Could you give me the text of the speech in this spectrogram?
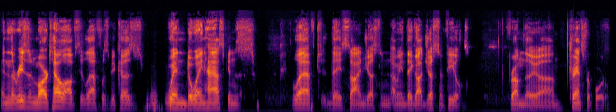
and then the reason Martell obviously left was because when Dwayne Haskins left, they signed Justin. I mean, they got Justin Fields from the uh, transfer portal.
